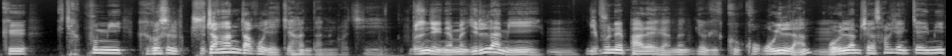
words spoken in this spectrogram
그 작품이 그것을 주장한다고 얘기한다는 거지. 무슨 얘기냐면 일남이 음. 이분의 발에 가면 여기 그 고- 오일남 음. 오일남 씨가 설계한 게임이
